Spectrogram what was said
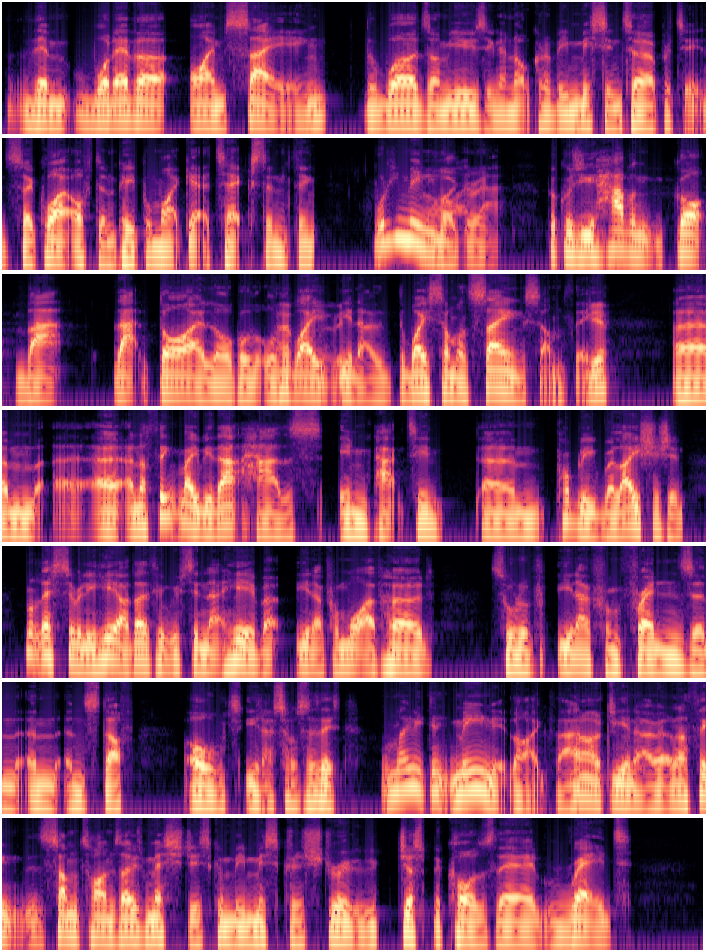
then whatever I'm saying, the words I'm using are not going to be misinterpreted. So quite often people might get a text and think, "What do you mean Oh, agree. that?" Because you haven't got that that dialogue or, or the way you know the way someone's saying something. Yeah. Um, uh, and I think maybe that has impacted um, probably relationship. Not necessarily here. I don't think we've seen that here, but you know, from what I've heard, sort of, you know, from friends and and, and stuff. Oh, you know, someone says this. Well, maybe he didn't mean it like that. No, you know, and I think that sometimes those messages can be misconstrued just because they're read,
